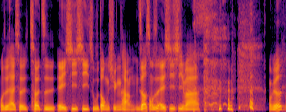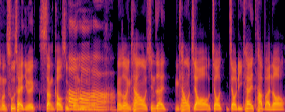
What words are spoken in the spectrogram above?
我这台车车子 ACC 主动巡航，你知道什么是 ACC 吗？我觉得我们出差一定会上高速公路嘛，他说，你看哦，现在你看我脚脚脚离开踏板哦。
